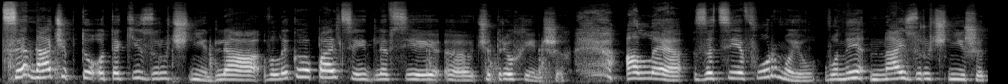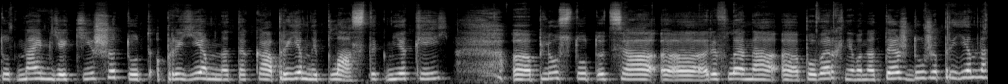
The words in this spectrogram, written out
Це начебто отакі зручні для великого пальця і для всіх е, чотирьох інших. Але за цією формою вони найзручніші, тут найм'якіше, тут приємна така, приємний пластик м'який. Е, плюс тут оця е, рифлена е, поверхня, вона теж дуже приємна.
